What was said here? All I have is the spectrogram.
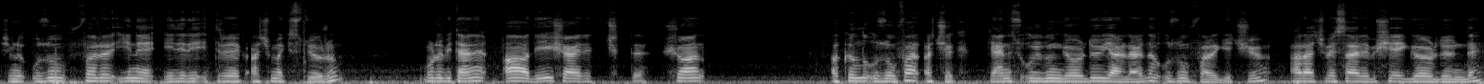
Şimdi uzun farı yine ileri ittirerek açmak istiyorum. Burada bir tane A diye işaret çıktı. Şu an akıllı uzun far açık. Kendisi uygun gördüğü yerlerde uzun fara geçiyor. Araç vesaire bir şey gördüğünde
